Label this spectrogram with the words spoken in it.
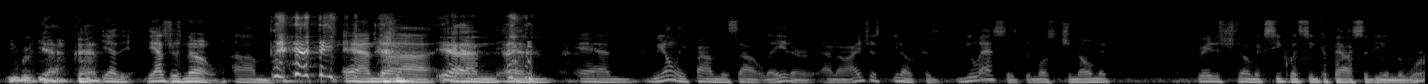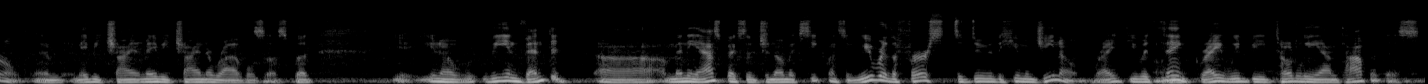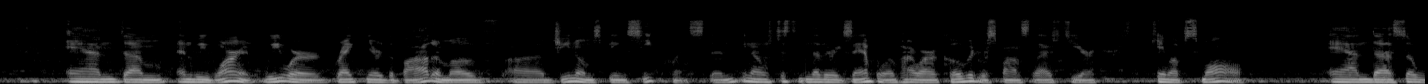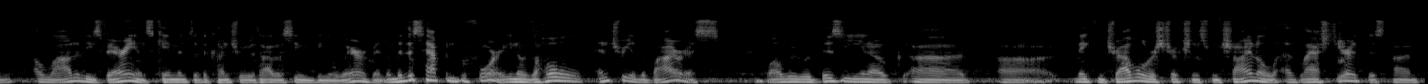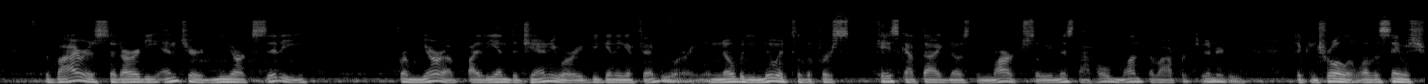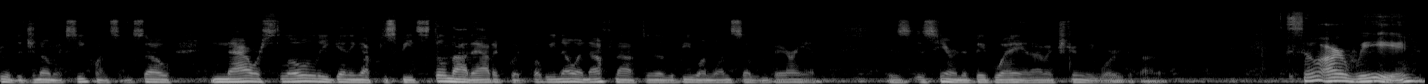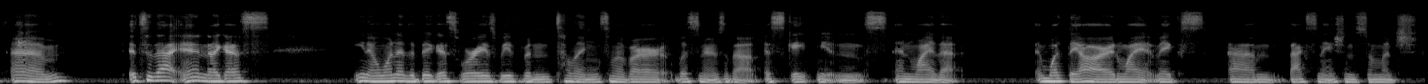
you were, yeah, go ahead. Yeah, the, the answer is no. Um, and uh, Yeah. and and and we only found this out later. And I just you know because U.S. is the most genomic, greatest genomic sequencing capacity in the world, and maybe China maybe China rivals us, but you, you know we invented uh, many aspects of genomic sequencing. We were the first to do the human genome, right? You would Mhm. think, right? We'd be totally on top of this and um, and we weren't. We were ranked near the bottom of uh, genomes being sequenced, and you know, it's just another example of how our COVID response last year came up small, and uh, so a lot of these variants came into the country without us even being aware of it. I mean, this happened before. You know, the whole entry of the virus, while we were busy, you know. Uh, uh, making travel restrictions from China last year at this time, the virus had already entered New York City from Europe by the end of January, beginning of February, and nobody knew it till the first case got diagnosed in March. So we missed that whole month of opportunity to control it. Well, the same is true with the genomic sequencing. So now we're slowly getting up to speed, still not adequate, but we know enough now to know the B117 variant is, is here in a big way, and I'm extremely worried about it. So are we. Um, to that end, I guess, you know, one of the biggest worries we've been telling some of our listeners about escape mutants and why that and what they are and why it makes um, vaccinations so much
